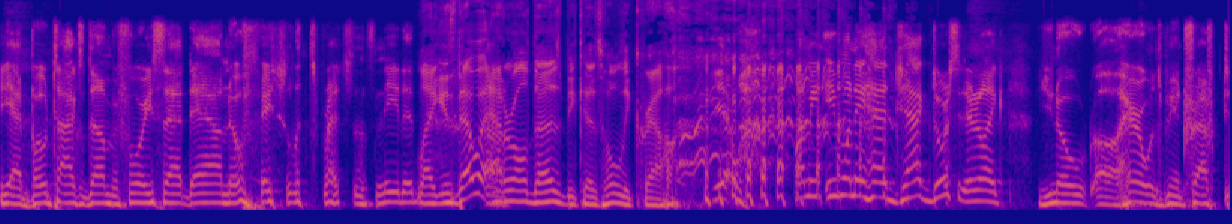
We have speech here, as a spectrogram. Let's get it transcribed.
he had Botox done before he sat down. No facial expressions needed." Like, is that what Adderall does? Because holy cow! yeah, well, I mean, even when they had Jack Dorsey, they're like, "You know, uh, heroin's being trafficked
